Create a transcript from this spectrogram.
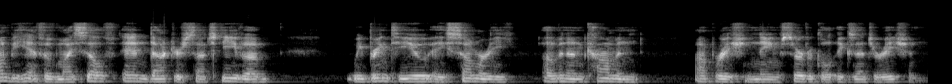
On behalf of myself and Dr. Sachdeva, we bring to you a summary of an uncommon operation named cervical exenteration.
